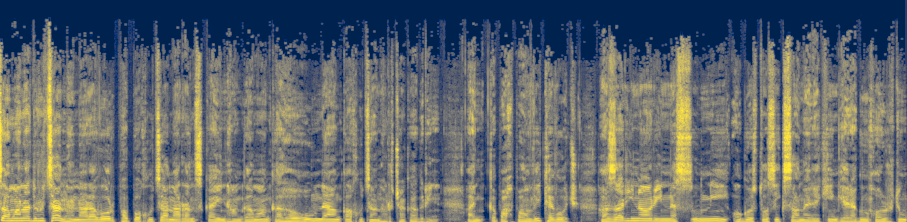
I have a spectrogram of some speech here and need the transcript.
Սահմանադրության հնարավոր փոփոխության առանցքային հանգամանքը հողումն է անկախության հռչակագրին։ Այն կպահպանվի թե ոչ։ 1990-ի օգոստոսի 23-ին Գերագույն խորհրդում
